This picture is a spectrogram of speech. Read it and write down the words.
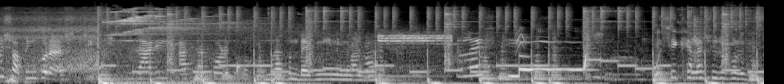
আমি শপিং করে আসছি। গাড়ি আসার পরে আমরা এখন ব্যাগ নিয়ে নেমে যাব। চলে আসছি। এসে খেলা শুরু করে দিত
